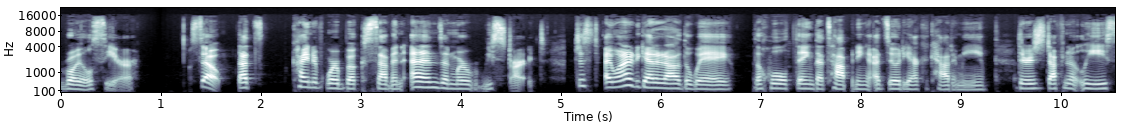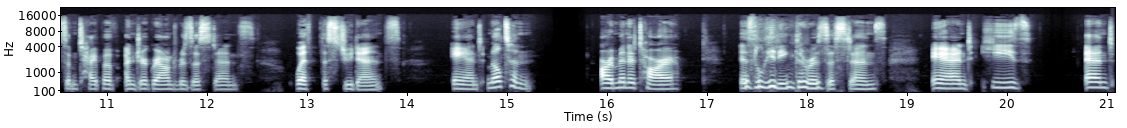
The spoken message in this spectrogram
royal seer. So that's kind of where book seven ends and where we start. Just i wanted to get it out of the way the whole thing that's happening at Zodiac Academy. There's definitely some type of underground resistance with the students. And Milton, our Minotaur, is leading the resistance. And he's, and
